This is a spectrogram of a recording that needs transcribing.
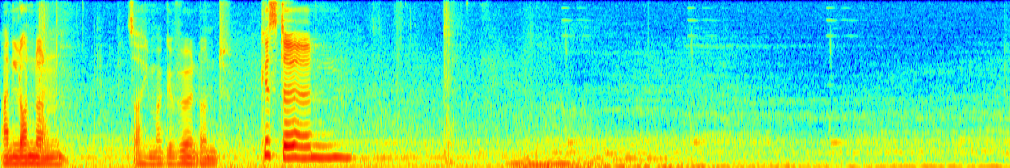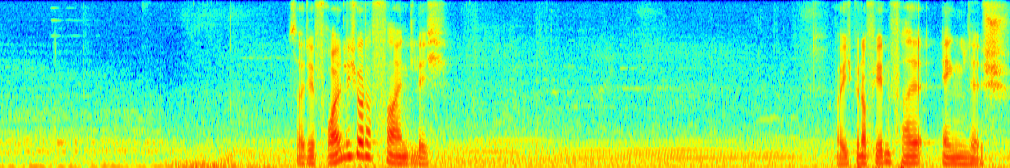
an London, sag ich mal, gewöhnt und Kisten! Seid ihr freundlich oder feindlich? Weil ich bin auf jeden Fall englisch.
